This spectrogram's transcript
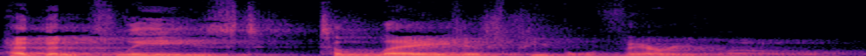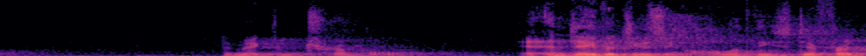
had been pleased to lay his people very low, to make them tremble. And David's using all of these different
